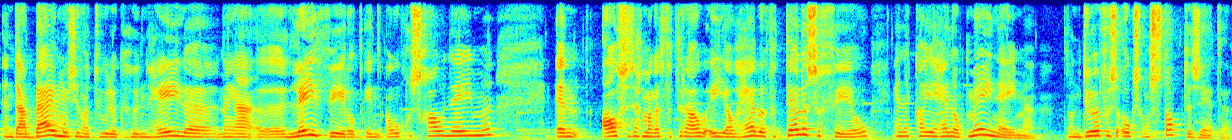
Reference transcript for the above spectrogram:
En daarbij moet je natuurlijk hun hele nou ja, uh, leefwereld in ogenschouw nemen. En als ze zeg maar, het vertrouwen in jou hebben, vertellen ze veel. En dan kan je hen ook meenemen. Dan durven ze ook zo'n stap te zetten.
